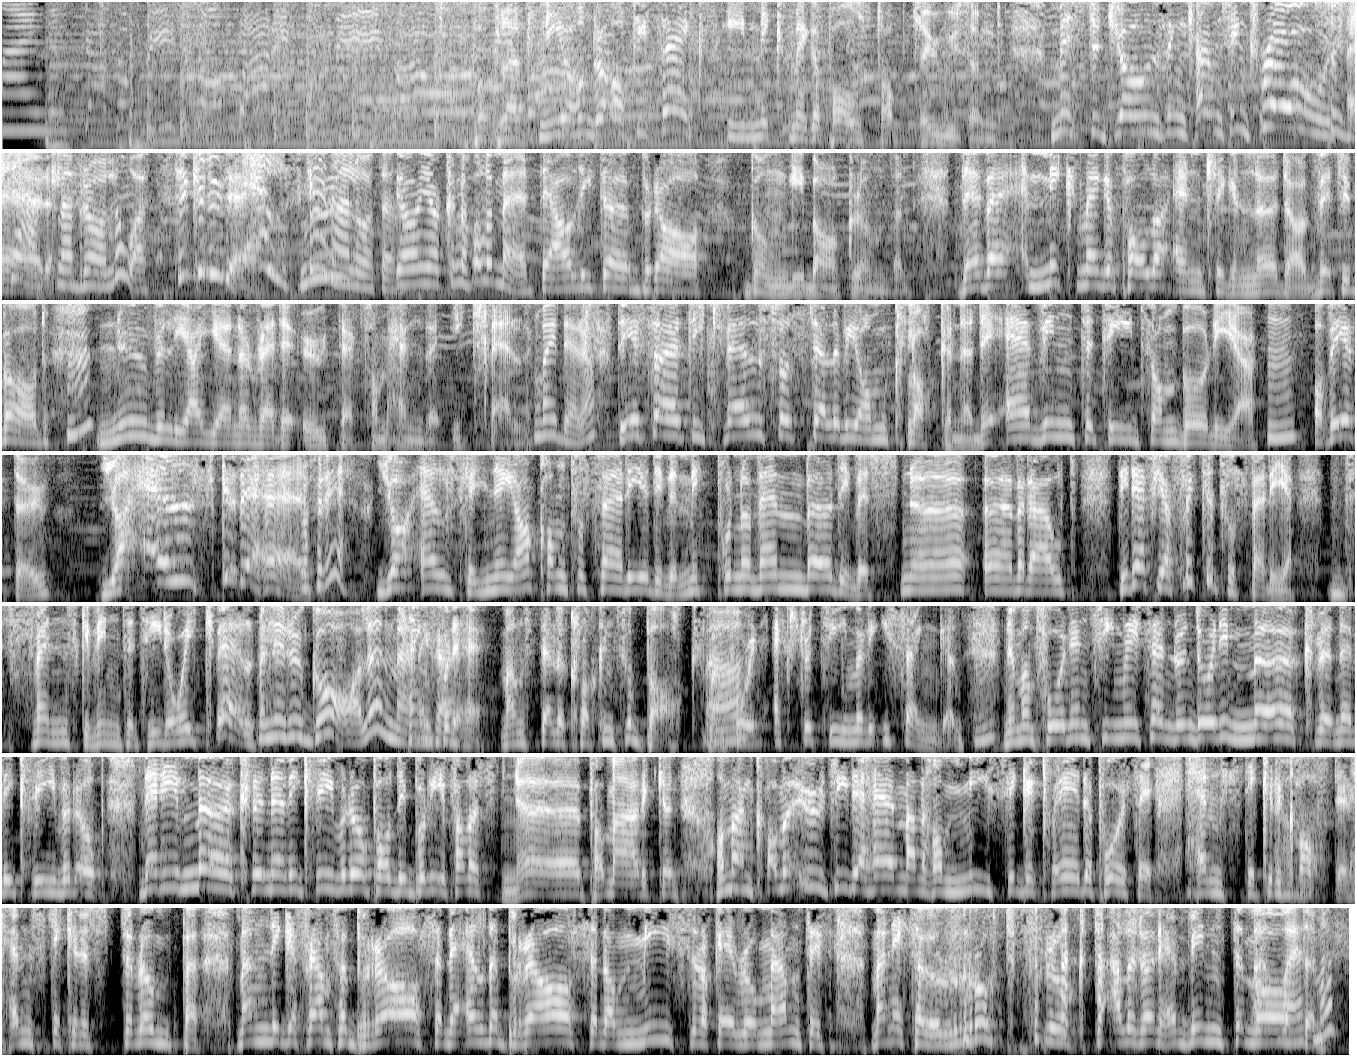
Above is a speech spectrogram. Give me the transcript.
plats 986 i Mix Megapols topp 1000, Mr Jones and Counting Crows Så här. jäkla bra låt! Tycker du det? Mm. Jag älskar den här låten. Ja, jag kan hålla med. Det har lite bra gung i bakgrunden. Det var Mix Megapol och äntligen lördag. Vet du vad? Mm. Nu vill jag gärna reda ut det som händer ikväll. Vad är det då? Det är så att ikväll så ställer vi om klockorna. Det är vintertid som börjar. Och vet du? Jag älskar det här! Mm. Varför det? Jag älskar, när jag kom till Sverige, det var mitt på november, det var snö överallt. Det är därför jag flyttade till Sverige. Svensk vintertid och ikväll Men är du galen människa? Tänk på det här, man ställer klockan tillbaks, man Ja. får en extra timme i sängen. När man får en timme i sängen då är det mörkare när vi kliver upp. När det är mörkare när vi kliver upp och det börjar falla snö på marken och man kommer ut i det här, man har mysiga kläder på sig, hemstickade koftor, hemstickade strumpor. Man ligger framför brasan och eldar brasan och myser och är romantisk. Man äter rotfrukt, alla den här Vad vintermaten. man?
